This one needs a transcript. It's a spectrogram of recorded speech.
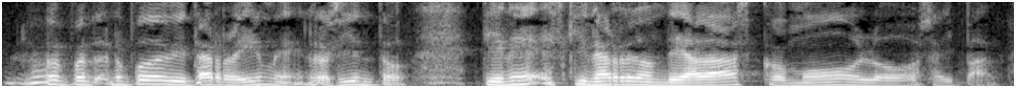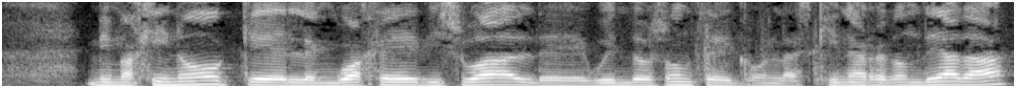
no, puedo, no, puedo, evitar reírme, lo siento. Tiene esquinas redondeadas como los iPad. Me imagino que el lenguaje visual de Windows 11 con la esquina redondeada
